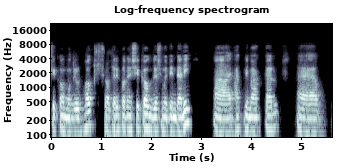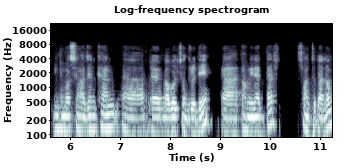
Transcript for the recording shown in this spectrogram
শিক্ষক মঞ্জুর হক সহকারী প্রধান শিক্ষক জসিমুদ্দিন ডালি আকলিমা আক্তার আহ মোহাম্মদ শাহজাহান খান আহ আহ, বাবুল চন্দ্র দে আহ তাহমিন আক্তার শামসুল আলম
